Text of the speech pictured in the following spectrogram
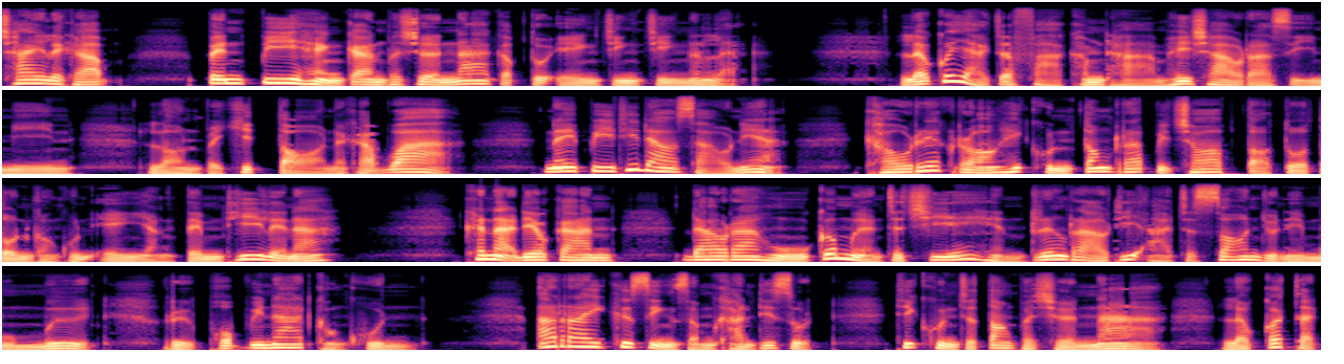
ใช่เลยครับ เป็นปีแห่งการเผชิญหน้ากับตัวเองจริง ๆ นั่นแหละ แล้วก็อยากจะฝากคำถามให้ชาวราศีมีน ลองไปคิดต่อนะครับว่า ในปีที่ดาวเสาร์เนี่ยเขาเรียกร้องให้คุณต้องรับผิดชอบต่อตัวตนของคุณเองอย่างเต็มที่เลยนะ ขณะเดียวกัน ดาวราหูก็เหมือนจะชี้ให้เห็นเรื่องราวที่อาจจะซ่อนอยู่ในมุมมืด หรือพบวินาศของคุณ อะไรคือสิ่งสำคัญที่สุดที่คุณจะต้องเผชิญหน้า แล้วก็จัด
